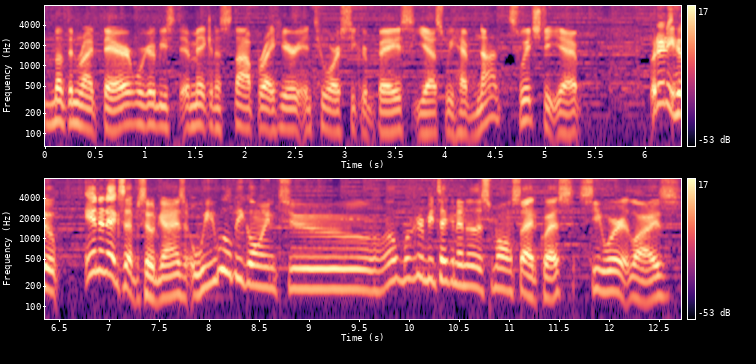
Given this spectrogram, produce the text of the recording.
nothing right there. We're going to be making a stop right here into our secret base. Yes, we have not switched it yet. But anywho, in the next episode, guys, we will be going to... Well, we're going to be taking another small side quest, see where it lies.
